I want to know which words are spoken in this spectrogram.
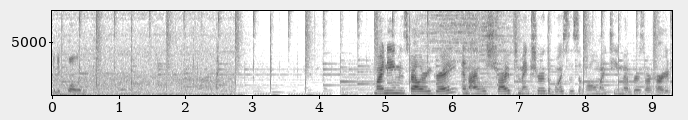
and equality. My name is Valerie Gray, and I will strive to make sure the voices of all my team members are heard.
